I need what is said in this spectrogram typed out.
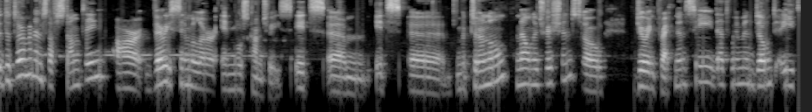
the determinants of stunting are very similar in most countries. It's um, it's uh, maternal malnutrition, so during pregnancy, that women don't eat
